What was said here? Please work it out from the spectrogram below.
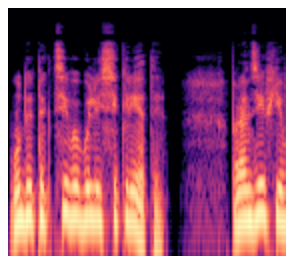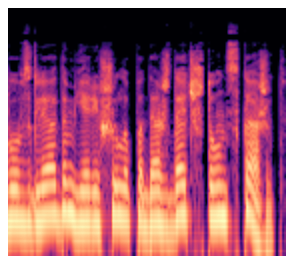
У детектива были секреты. Пронзив его взглядом, я решила подождать, что он скажет.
